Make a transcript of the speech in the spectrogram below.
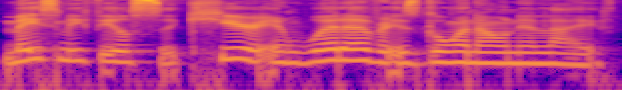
makes me feel secure in whatever is going on in life.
